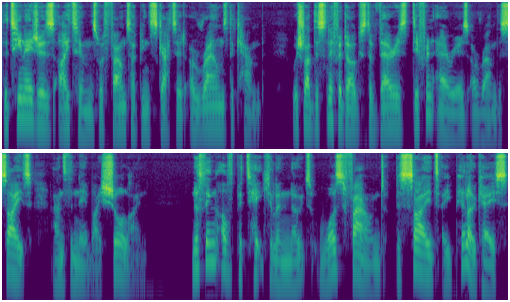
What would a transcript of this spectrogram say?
the teenagers' items were found to have been scattered around the camp, which led the sniffer dogs to various different areas around the site and the nearby shoreline. Nothing of particular note was found besides a pillowcase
